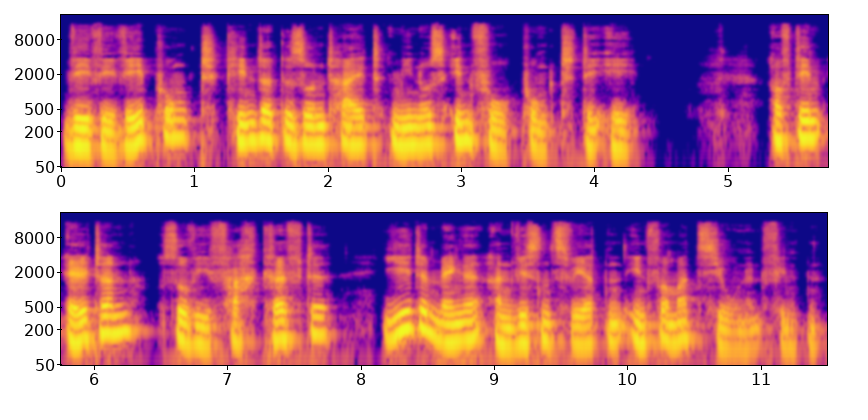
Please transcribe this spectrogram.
www.kindergesundheit-info.de, auf dem Eltern sowie Fachkräfte jede Menge an wissenswerten Informationen finden.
